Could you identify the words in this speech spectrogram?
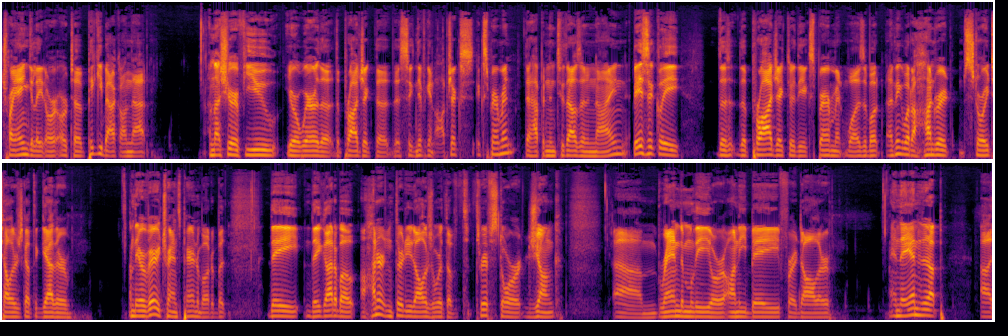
triangulate or, or to piggyback on that, I'm not sure if you you're aware of the the project the the significant objects experiment that happened in 2009. Basically, the the project or the experiment was about I think about a 100 storytellers got together and they were very transparent about it, but they they got about $130 worth of th- thrift store junk um, randomly or on eBay for a dollar and they ended up uh,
